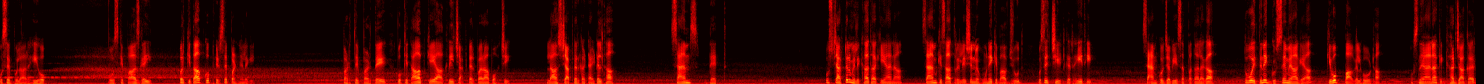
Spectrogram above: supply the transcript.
उसे बुला रही हो। वो उसके पास गई और किताब को फिर से पढ़ने लगी। पढ़ते पढ़ते वो किताब के आखिरी चैप्टर पर आ पहुँची। लास्ट चैप्टर का टाइटल था, सैम्स डेथ। उस चैप्टर में लिखा था कि एना सैम के साथ रिलेशन में होने के बावजूद उसे चीट कर रही थी। सैम को जब ये सब पता लगा तो वो इतने गुस्से में आ गया कि वो पागल हो उठा। उसने ऐना के घर जाकर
